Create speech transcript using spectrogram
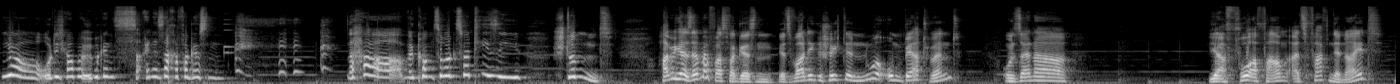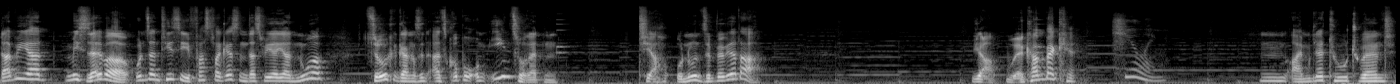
Ja, und ich habe übrigens eine Sache vergessen. Aha, willkommen zurück zur Tisi. Stimmt. Habe ich ja selber fast vergessen. Jetzt war die Geschichte nur um Bertrand und seiner ja, Vorerfahrung als Pfaffen der Night. Da habe ich ja mich selber, unseren Tisi, fast vergessen, dass wir ja nur zurückgegangen sind als Gruppe, um ihn zu retten. Tja, und nun sind wir wieder da. Ja, welcome back. Healing. Hmm, I'm glad to, Trent.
